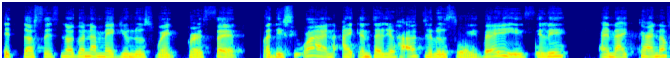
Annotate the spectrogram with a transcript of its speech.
it does, it's not going to make you lose weight per se. But if you want, I can tell you how to lose weight very easily. And I kind of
